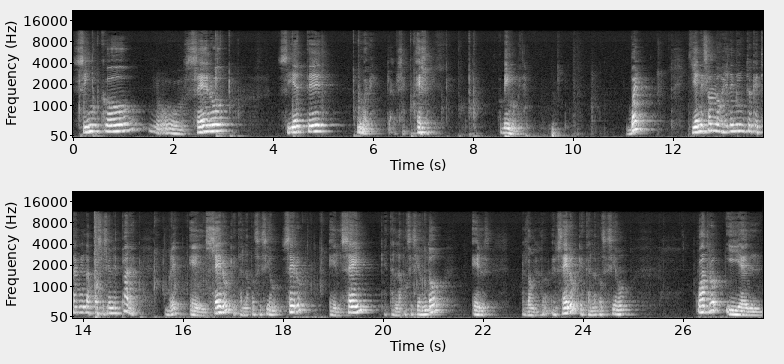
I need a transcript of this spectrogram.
5, 0, 7, 9, ya que sé, eso, lo mismo, mira. Bueno, ¿quiénes son los elementos que están en las posiciones pares? Hombre, el 0, que está en la posición 0, el 6, que está en la posición 2, el, perdón, el 0, que está en la posición 4, y el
